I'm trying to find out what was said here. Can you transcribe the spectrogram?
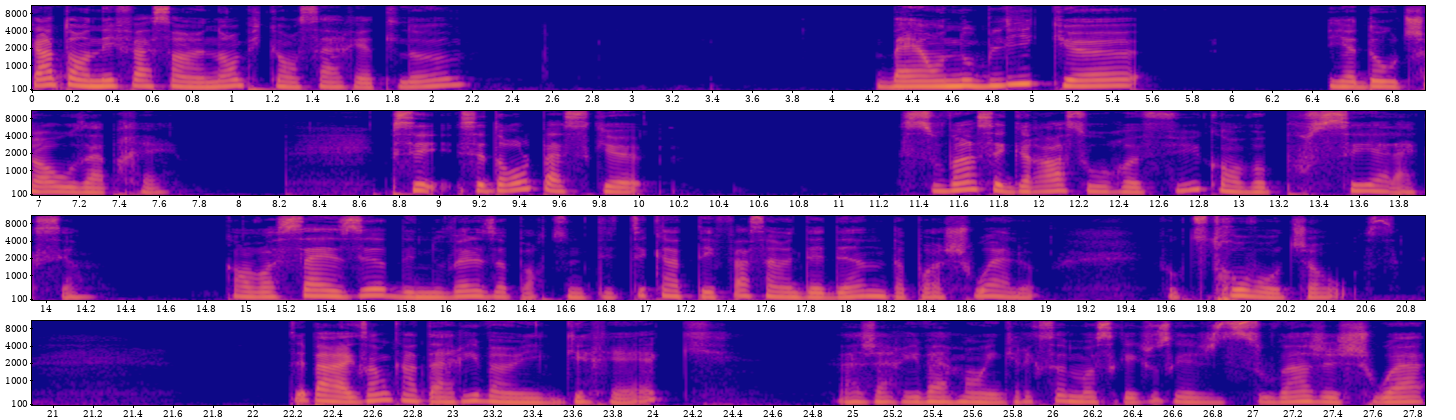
quand on est face à un non puis qu'on s'arrête là, ben on oublie que il y a d'autres choses après. Puis c'est drôle parce que souvent c'est grâce au refus qu'on va pousser à l'action qu'on va saisir des nouvelles opportunités. Tu sais, quand tu face à un dead end, tu n'as pas le choix. Il faut que tu trouves autre chose. Tu sais, par exemple, quand tu arrives à un Y, j'arrive à mon Y, ça, moi, c'est quelque chose que je dis souvent, j'ai le choix,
